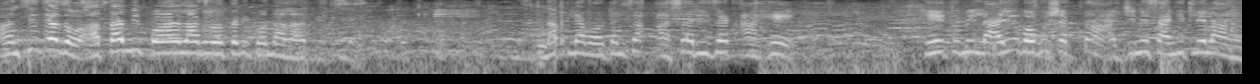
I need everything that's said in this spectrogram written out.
ऐंशीच्या जवळ. आता मी पळायला लागलो तरी कोणाला देत नाही. आपल्या बॉटलचा असा रिझल्ट आहे. हे तुम्ही लाईव्ह बघू शकता. आजीने सांगितलेलं आहे.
